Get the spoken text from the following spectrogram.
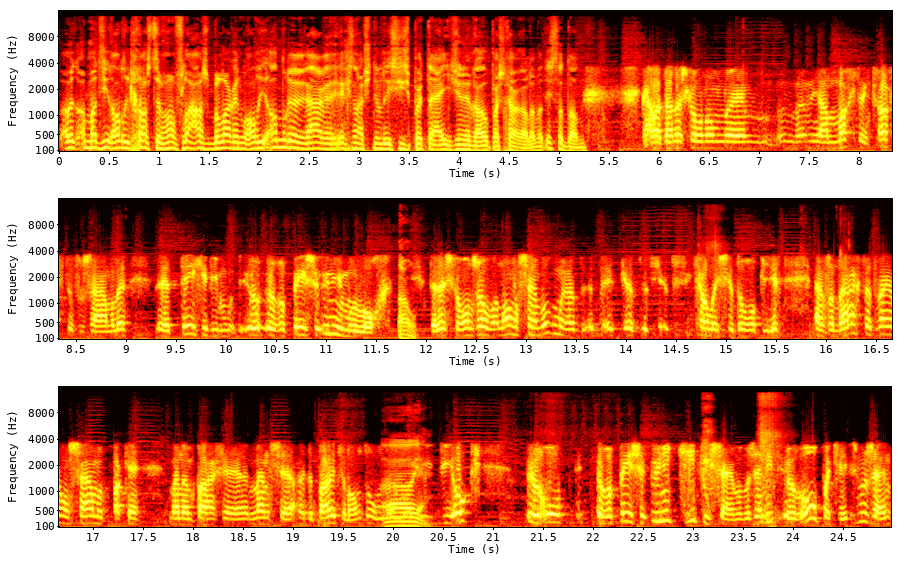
omdat hier al die gasten van Vlaams Belang en al die andere rare rechtsnationalistische partijtjes in Europa scharrelen? Wat is dat dan? Ja, maar dat is gewoon om eh, ja, macht en kracht te verzamelen eh, tegen die Europese Unie-moloch. Oh. Dat is gewoon zo, want anders zijn we ook maar het, het, het, het, het Gallische dorp hier. En vandaag dat wij ons samenpakken met een paar eh, mensen uit het buitenland... Om, Oh, ja. die, die ook Euro Europese Unie kritisch zijn. Want we zijn niet Europa kritisch, we zijn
